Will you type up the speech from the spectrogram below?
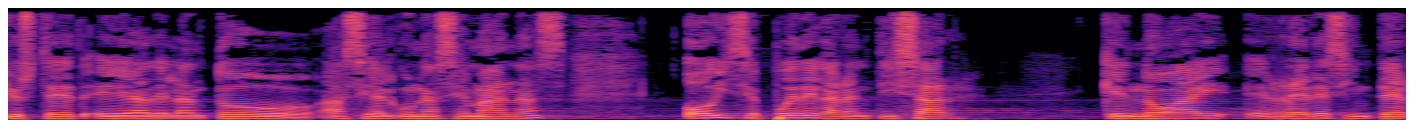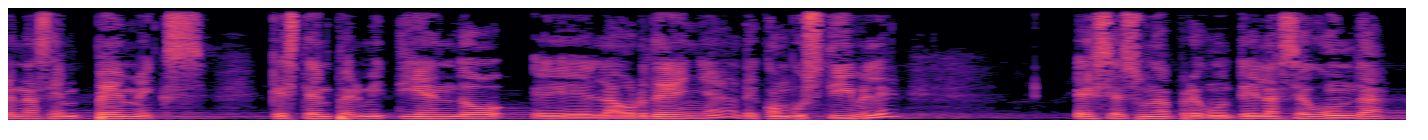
Que usted eh, adelantó hace algunas semanas. Hoy se puede garantizar que no hay eh, redes internas en Pemex que estén permitiendo eh, la ordeña de combustible. Esa es una pregunta. Y la segunda,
